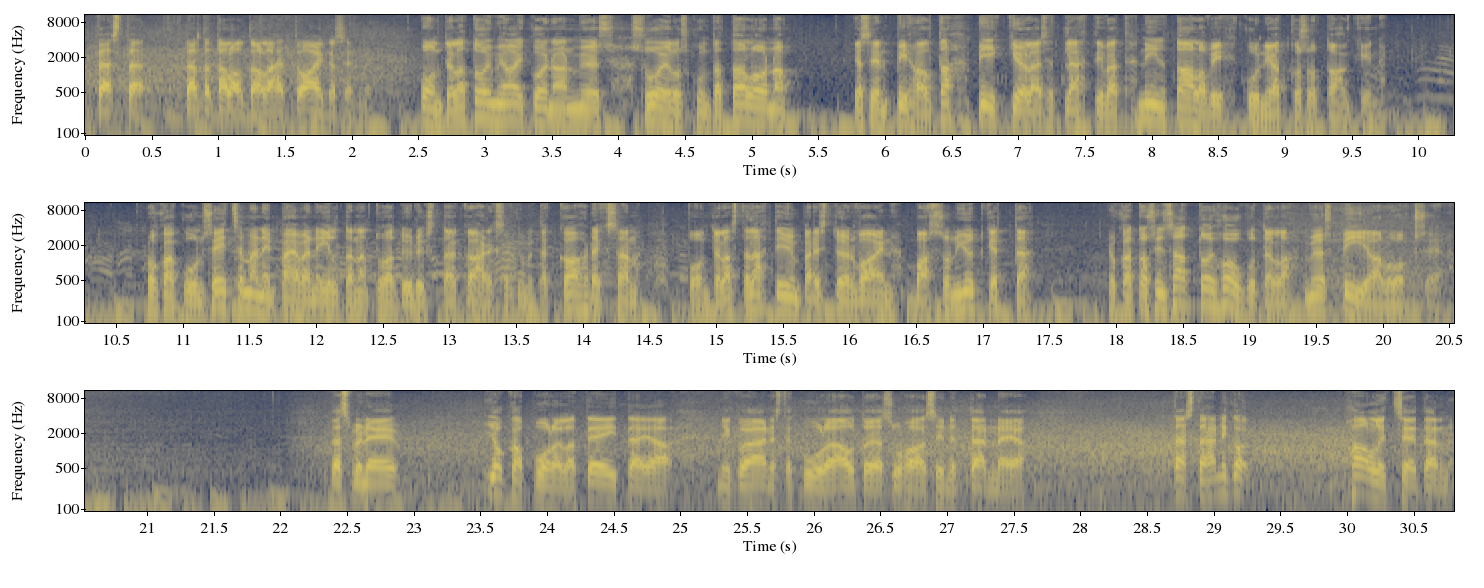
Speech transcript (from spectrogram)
tästä, tältä talolta on lähetty aikaisemmin. Pontela toimi aikoinaan myös suojeluskuntatalona ja sen pihalta piikkiöläiset lähtivät niin talvi- kuin jatkosotaankin. Lokakuun 7. päivän iltana 1988 Pontelasta lähti ympäristöön vain basson jytkettä, joka tosin saattoi houkutella myös Piaa luokseen. Tässä menee joka puolella teitä ja niin kuin äänestä kuulee autoja suhaa sinne tänne ja tästähän niin hallitsee tämän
